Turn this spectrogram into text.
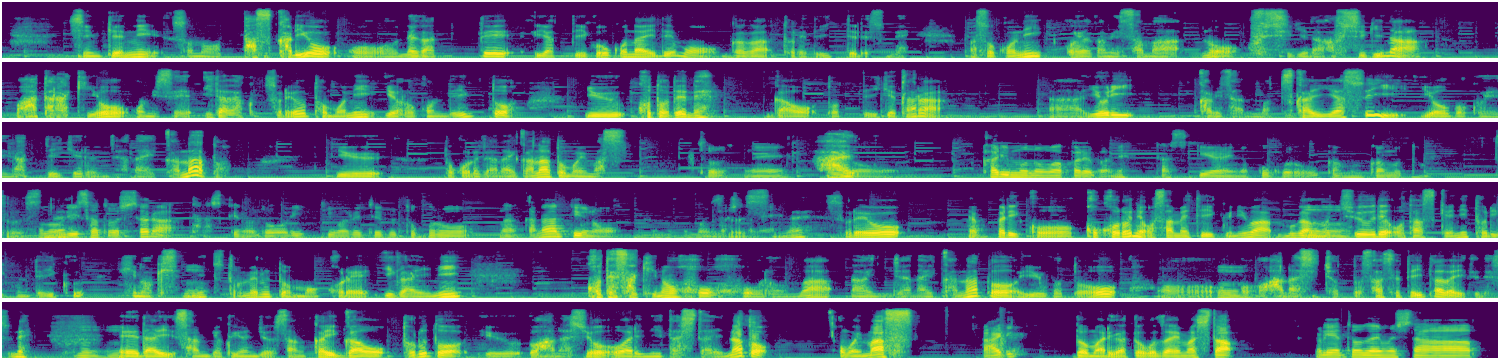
真剣にその助かりを願ってやっていく行いでも我が取れていってですね、まあ、そこに親神様の不思議な不思議なお働きをお見せいただく、それを共に喜んでいくということでね、我を取っていけたら、あより神さんの使いやすい養木になっていけるんじゃないかなというところじゃないかなと思います。そうですね。はい。借り物分かればね、助け合いの心を浮かむ浮かむと。そうですその理佐としたら助けの道理って言われてるところなんかなっていうのを思いまそうしたね。ですね。それをやっぱりこう心に収めていくには無我夢中でお助けに取り組んでいく日野騎士に努めるともうこれ以外に小手先の方法論はないんじゃないかなということをお,、話ちょっとさせていただいてですね、うんうんえー第343回「我を取る」というお話を終わりにいたしたいなと思います。はい。どうもありがとうございました。ありがとうございました。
